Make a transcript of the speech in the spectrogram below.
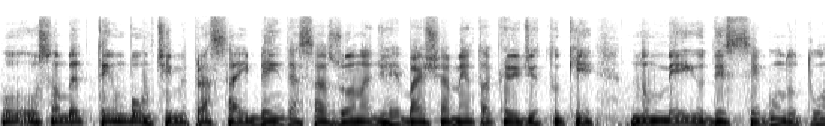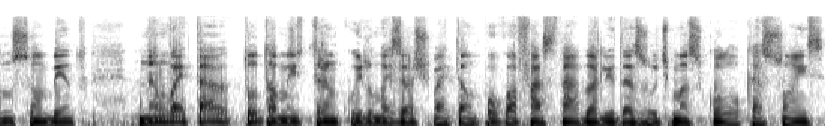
O, o São Bento tem um bom time para sair bem dessa zona de rebaixamento. Acredito que no meio desse segundo turno, São Bento não vai estar tá está totalmente tranquilo, mas acho que vai estar tá um pouco afastado ali das últimas colocações.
